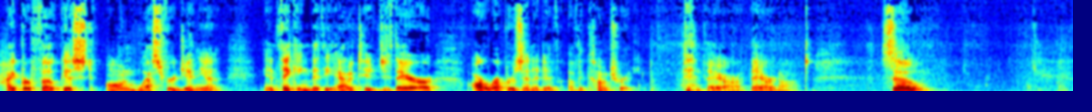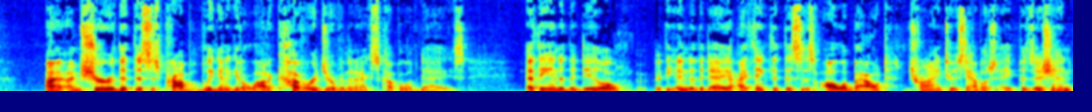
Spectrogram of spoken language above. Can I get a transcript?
hyper focused on West Virginia and thinking that the attitudes there are representative of the country. they are they are not. So I, I'm sure that this is probably going to get a lot of coverage over the next couple of days. At the end of the deal, at the end of the day, I think that this is all about trying to establish a position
